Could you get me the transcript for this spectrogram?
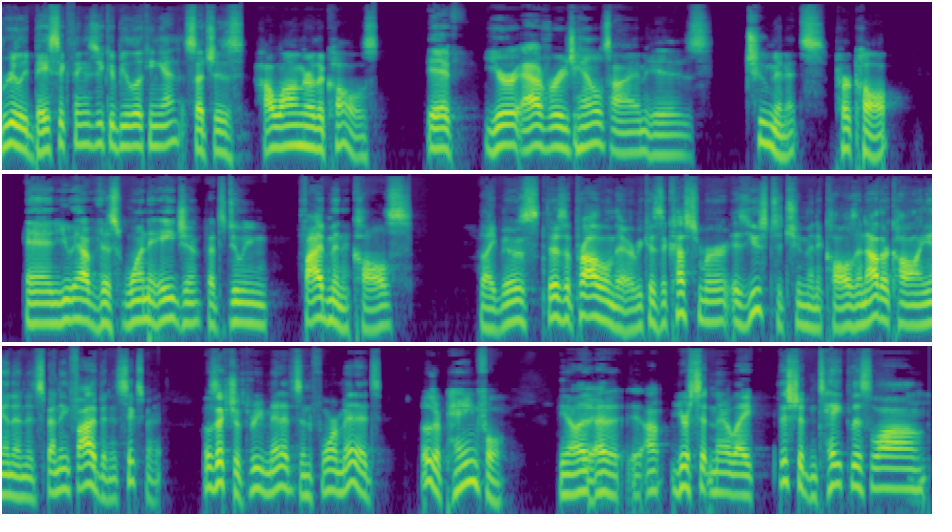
really basic things you could be looking at, such as how long are the calls? If your average handle time is two minutes per call, and you have this one agent that's doing five minute calls, like there's there's a problem there because the customer is used to two minute calls and now they're calling in and it's spending five minutes, six minutes. Those extra three minutes and four minutes, those are painful. You know, uh, uh, you're sitting there like this shouldn't take this long.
